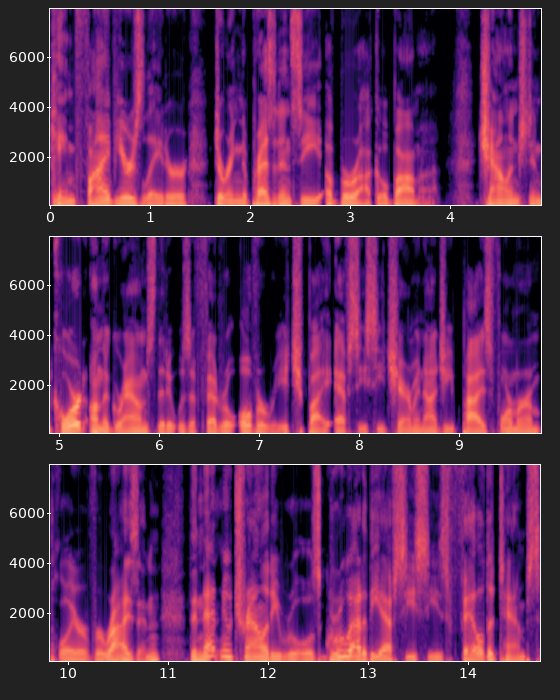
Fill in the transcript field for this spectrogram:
came five years later during the presidency of Barack Obama. Challenged in court on the grounds that it was a federal overreach by FCC Chairman Ajit Pai's former employer Verizon, the net neutrality rules grew out of the FCC's failed attempts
